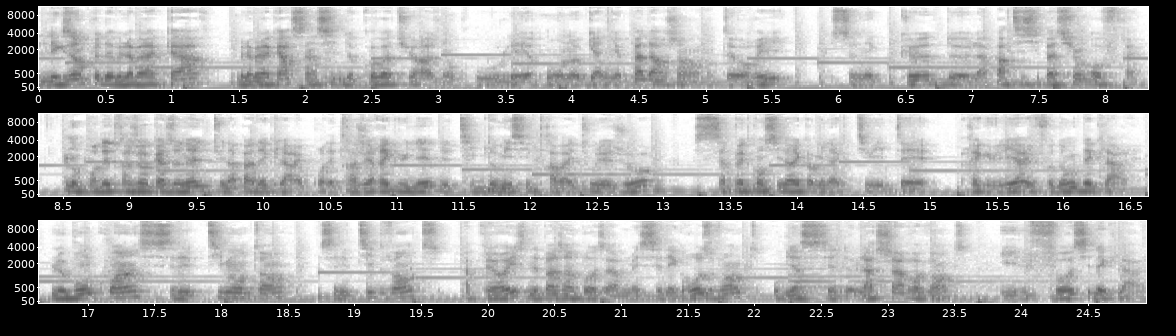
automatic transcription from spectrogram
L'exemple de Blablacar, Blablacar c'est un site de covoiturage, donc où, où on ne gagne pas d'argent en théorie, ce n'est que de la participation aux frais. Donc pour des trajets occasionnels, tu n'as pas à déclarer. Pour des trajets réguliers, de type domicile-travail tous les jours, ça peut être considéré comme une activité régulière, il faut donc déclarer. Le bon coin, si c'est des petits montants, c'est des petites ventes, a priori ce n'est pas imposable, mais si c'est des grosses ventes ou bien si c'est de l'achat-revente, il faut aussi déclarer.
